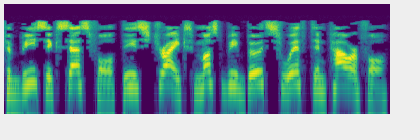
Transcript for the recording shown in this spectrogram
To be successful, these strikes must be both swift and powerful.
